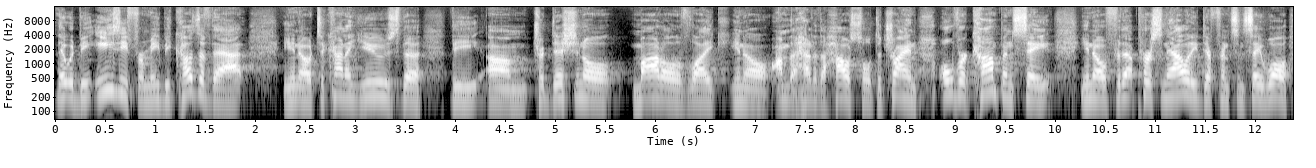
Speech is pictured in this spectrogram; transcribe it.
that would be easy for me because of that, you know, to kind of use the, the um, traditional model of like, you know, I'm the head of the household to try and overcompensate, you know, for that personality difference and say, well,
